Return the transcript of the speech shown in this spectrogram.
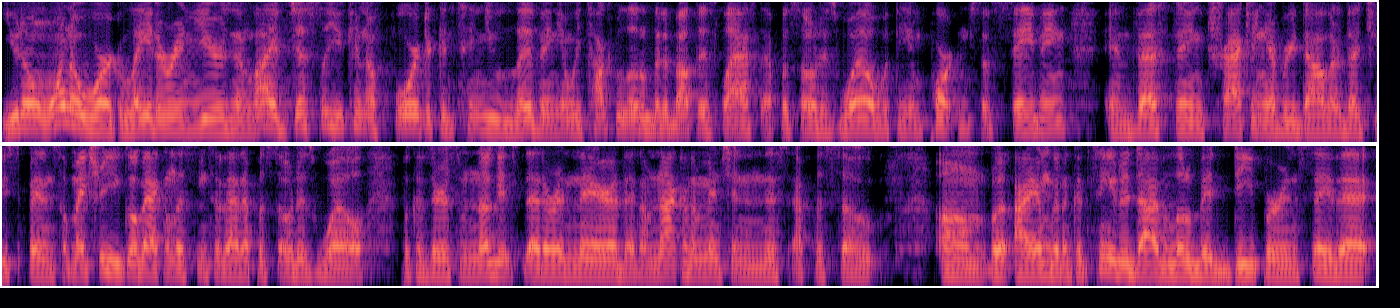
you don't want to work later in years in life just so you can afford to continue living. And we talked a little bit about this last episode as well with the importance of saving, investing, tracking every dollar that you spend. So make sure you go back and listen to that episode as well, because there are some nuggets that are in there that I'm not going to mention in this episode. Um, but I am going to continue to dive a little bit deeper and say that,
